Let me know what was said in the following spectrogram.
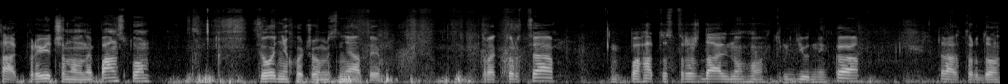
Так, привіт, шановне панство. Сьогодні хочу вам зняти тракторця багатостраждального трудівника. Трактор Don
